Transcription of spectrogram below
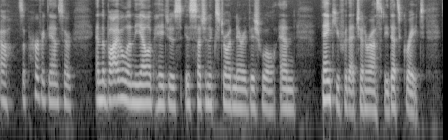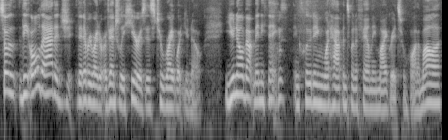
Oh, it's a perfect answer. And the Bible and the Yellow Pages is such an extraordinary visual. And thank you for that generosity. That's great. So, the old adage that every writer eventually hears is to write what you know. You know about many things, including what happens when a family migrates from Guatemala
